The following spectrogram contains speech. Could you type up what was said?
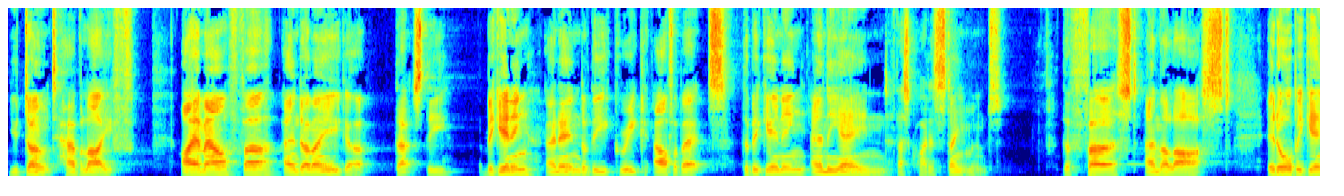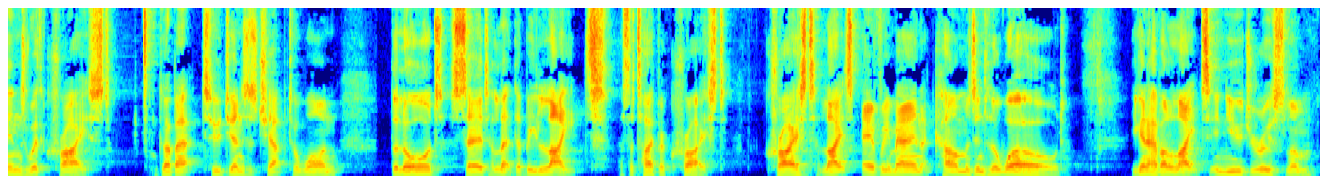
you don't have life. I am Alpha and Omega. That's the beginning and end of the Greek alphabet. The beginning and the end. That's quite a statement. The first and the last. It all begins with Christ. Go back to Genesis chapter 1 the Lord said, Let there be light. That's a type of Christ. Christ lights every man that comes into the world. You're going to have a light in New Jerusalem,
